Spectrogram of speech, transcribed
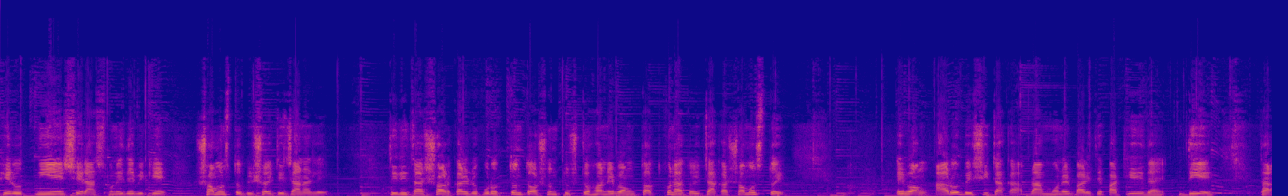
ফেরত নিয়ে এসে রাসমণি দেবীকে সমস্ত বিষয়টি জানালে। তিনি তার সরকারের উপর অত্যন্ত অসন্তুষ্ট হন এবং তৎক্ষণাৎ ওই টাকা সমস্তই এবং আরও বেশি টাকা ব্রাহ্মণের বাড়িতে পাঠিয়ে দেয়, দিয়ে তার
